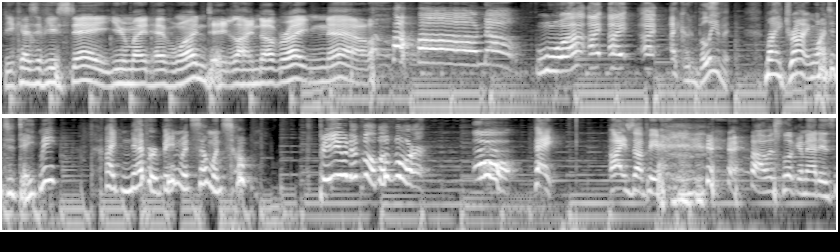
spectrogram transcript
Because if you stay, you might have one date lined up right now. oh, no. What? I, I, I, I couldn't believe it. My drawing wanted to date me? I'd never been with someone so beautiful before. Oh, hey, eyes up here. I was looking at his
